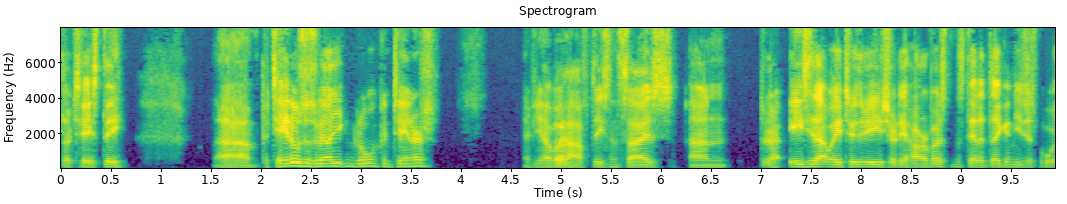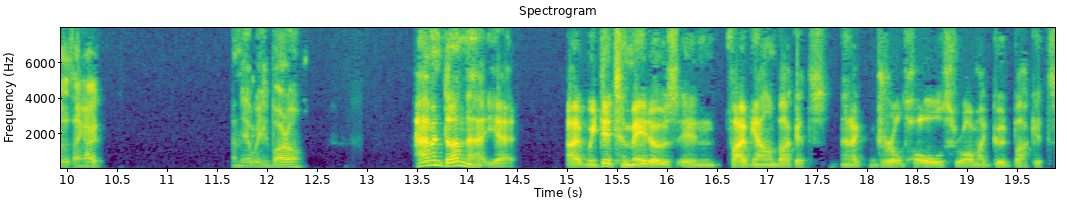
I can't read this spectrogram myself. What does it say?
they're tasty. Um, potatoes as well. You can grow in containers. If you have Oh, a yeah. half decent size, and they're easy that way too. They're easier to harvest instead of digging. You just pour the thing out in the wheelbarrow. Haven't done that yet. I we did tomatoes in five gallon buckets, and I drilled holes through all my good buckets,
